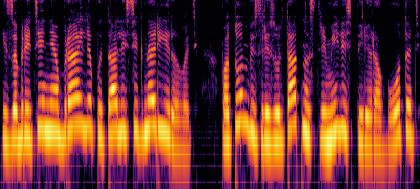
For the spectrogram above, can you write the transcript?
изобретения Брайля пытались игнорировать, потом безрезультатно стремились переработать,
